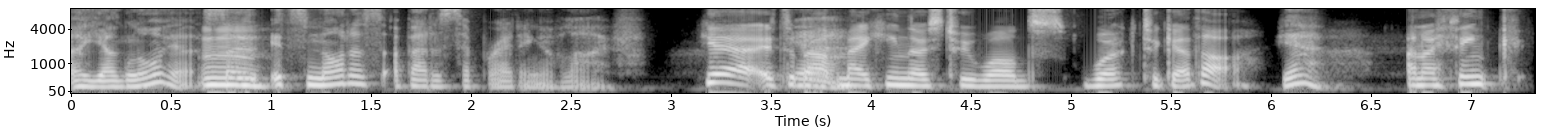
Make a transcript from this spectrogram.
a young lawyer. So Mm. it's not as, about a separating of life. Yeah, it's about making those two worlds work together. Yeah. And I think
